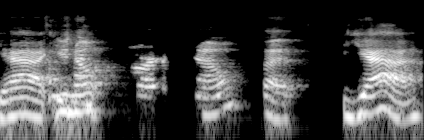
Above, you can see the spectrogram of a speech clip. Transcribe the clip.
Yeah, Sometimes you know, hard, you know, but yeah,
